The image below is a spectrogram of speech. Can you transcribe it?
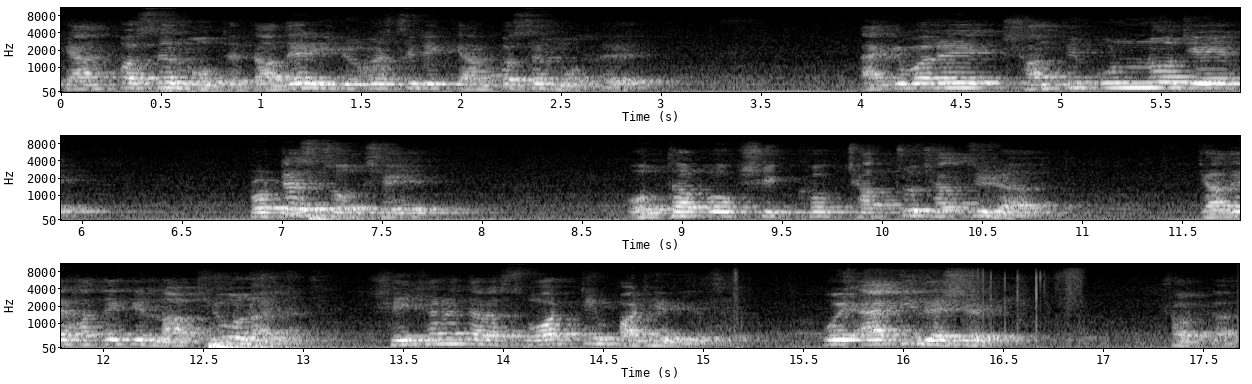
ক্যাম্পাসের মধ্যে, তাদের ইউনিভার্সিটি ক্যাম্পাসের মধ্যে একেবারে শান্তিপূর্ণ যে প্রোটেস্ট হচ্ছে, অধ্যাপক, শিক্ষক ছাত্র ছাত্রীরা যাদের হাতে কি লাঠিও নাই, সেইখানে তারা সোয়াট টিম পাঠিয়ে দিয়েছে। ওই একই দেশের সরকার।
